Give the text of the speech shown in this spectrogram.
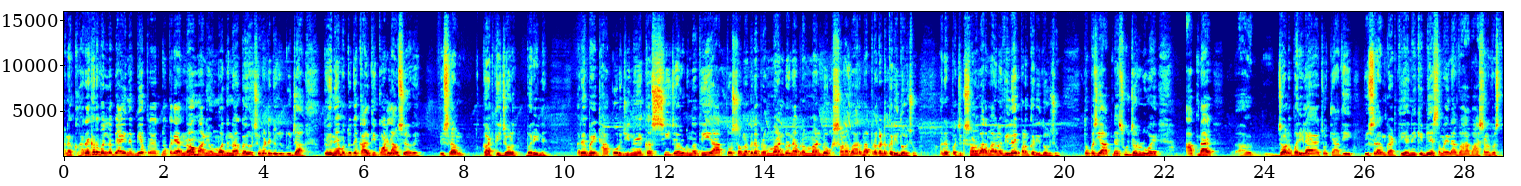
અને ખરેખર વલ્લભે આવીને બે પ્રયત્નો કર્યા, ન માન્યો મદ ન ગયો. છેવટે કીધું તું જા, તો એને એમ હતું કે કાલથી કોણ લાવશે હવે વિશ્રામ ઘાટથી જળ ભરીને? અરે ભાઈ, ઠાકોરજીને કશી જરૂર નથી. આપ તો સમગ્ર બ્રહ્માંડોના બ્રહ્માંડો ક્ષણવારમાં પ્રગટ કરી દો છો. અને પછી ક્ષણવારમાં એનો વિલય પણ કરી દો છો. તો પછી આપને શું જરૂર હોય? આપના જળ ભરી લાયા છો ત્યાંથી વિશ્રામ ઘાટથી એની કે બે સમયના વાસણ વસ્તુ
